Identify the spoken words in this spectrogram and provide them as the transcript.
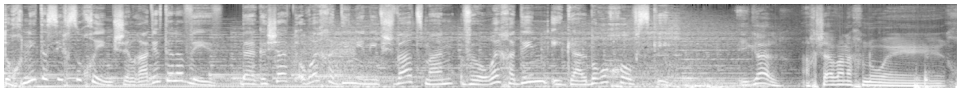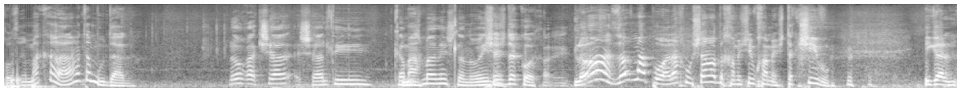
תוכנית הסכסוכים של רדיו תל אביב, בהגשת עורך הדין יניב שוורצמן ועורך הדין יגאל בורוכובסקי. יגאל, עכשיו אנחנו אה, חוזרים, מה קרה? למה אתה מודאג? לא, רק שאל, שאלתי כמה מה? זמן יש לנו, הנה. שש דקות. לא, עזוב מה פה, הלכנו שמה ב-55, תקשיבו. יגאל,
